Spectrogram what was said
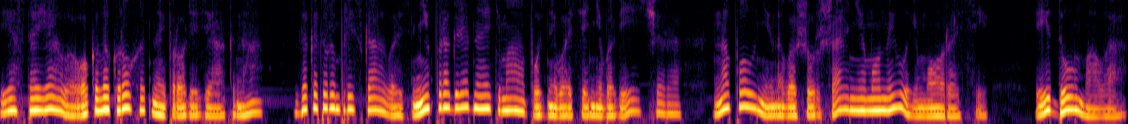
Я стояла около крохотной прорези окна, за которым плескалась непроглядная тьма позднего осеннего вечера, наполненного шуршанием унылой мороси, и думала.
